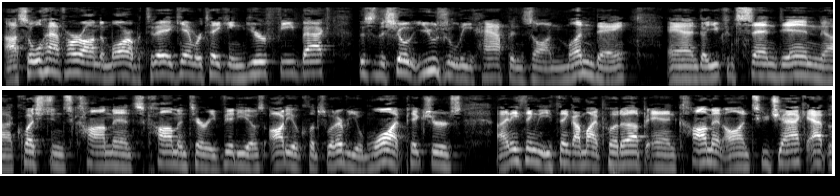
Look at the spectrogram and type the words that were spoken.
Uh, so we'll have her on tomorrow. But today, again, we're taking your feedback. This is the show that usually happens on Monday. And uh, you can send in uh, questions, comments, commentary, videos, audio clips, whatever you want, pictures, uh, anything that you think I might put up and comment on to jack at the.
